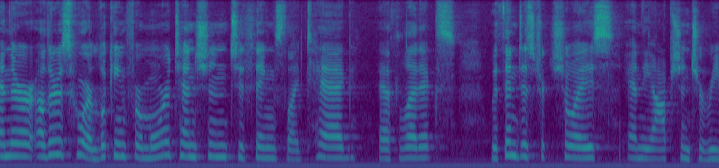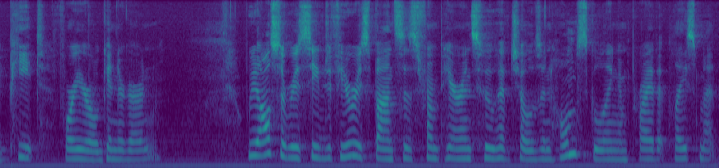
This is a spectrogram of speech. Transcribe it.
And there are others who are looking for more attention to things like tag, athletics, within district choice, and the option to repeat four-year-old kindergarten. We also received a few responses from parents who have chosen homeschooling and private placement.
